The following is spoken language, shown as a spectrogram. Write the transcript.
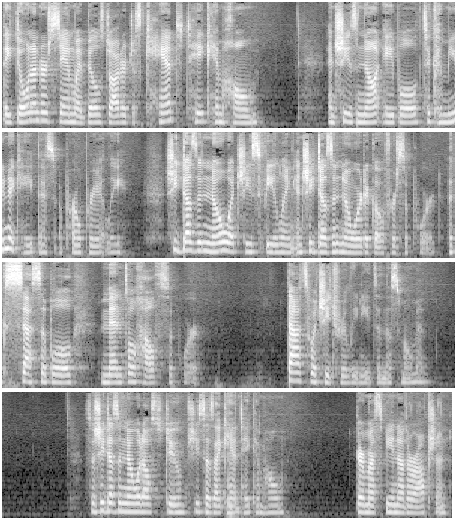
They don't understand why Bill's daughter just can't take him home. And she is not able to communicate this appropriately. She doesn't know what she's feeling and she doesn't know where to go for support, accessible mental health support. That's what she truly needs in this moment. So she doesn't know what else to do. She says, I can't take him home. There must be another option.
